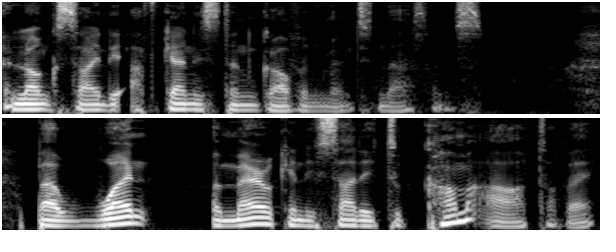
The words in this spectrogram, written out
alongside the Afghanistan government in essence. But when American decided to come out of it,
